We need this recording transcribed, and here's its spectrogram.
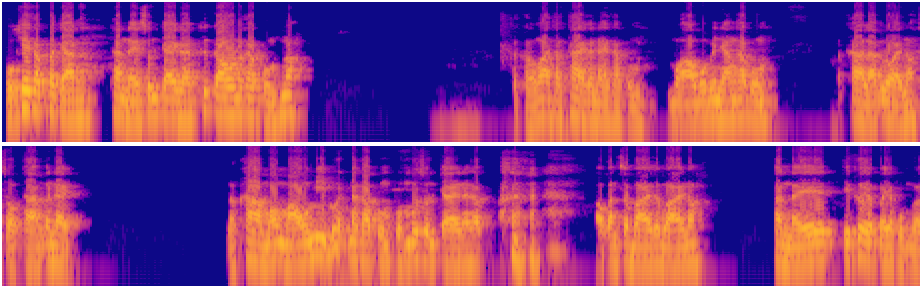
โอเคครับอาจารย์ท่านไหนสนใจก็คือเก่านะครับ ผมเนาะก็เขาว่าทักทายกันได้ครับ ผมบ่เอาบ่เป็นยังครับ ผมราคาหลักร้อยเนาะสอบถามกันได้ราคาเหมาเมามีเบิดนะครับ ผมผมบ่สนใจนะครับ เอากันสบายสบายเนาะท่านไหนที่เคยไปกับผมก็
